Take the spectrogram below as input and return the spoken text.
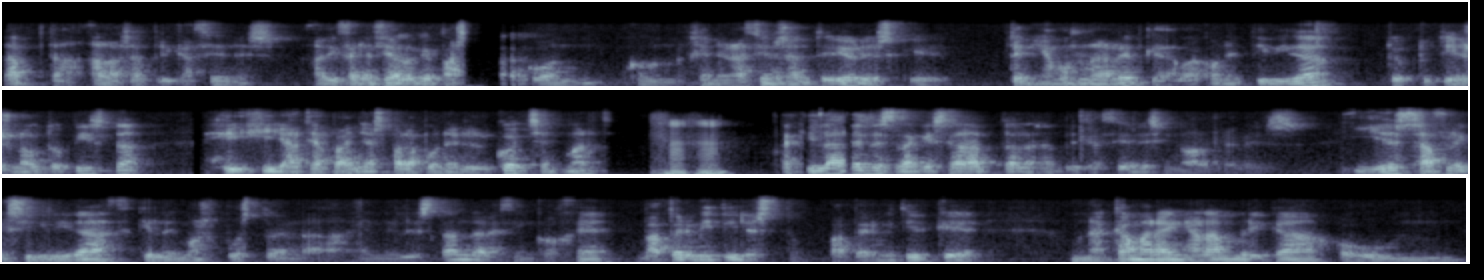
adapta a las aplicaciones. A diferencia de lo que pasaba con, generaciones anteriores, que teníamos una red que daba conectividad, tú, tienes una autopista y, ya te apañas para poner el coche en marcha. Aquí la red es la que se adapta a las aplicaciones y no al revés. Y esa flexibilidad que le hemos puesto en, en el estándar de 5G va a permitir esto, va a permitir que una cámara inalámbrica o un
